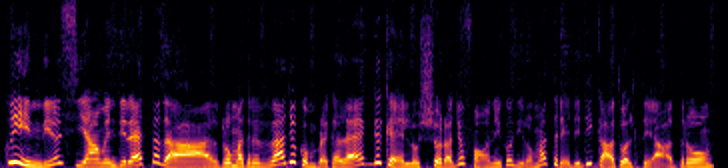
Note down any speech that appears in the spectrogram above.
Quindi noi siamo in diretta da Roma 3 Radio con Break a Leg, che è lo show radiofonico di Roma 3 dedicato al teatro.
